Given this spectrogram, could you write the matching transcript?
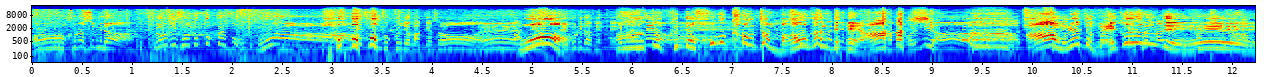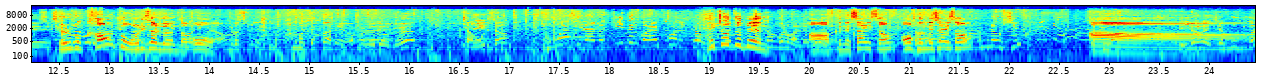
어 그렇습니다. 여기서도 또 끌고. 우와! 좋군요 밖에서. 네, 맞네요. 와. 갈고리 당했네 아 맞네요. 또 근데 예. 호그 카운터 마오간데. 아 씨. 아, 아 우리한테 왜 그러는데. 결국 카운터 오리사를 넣는다고? 그렇습니다. 한번더 가네요 로드오그 자 오리사 동학이라면 뛰는 거 할 거니까 해저드벤 아 근데 사이섬 어 근데 사이섬 한 명씩. 아. 근데 이러면 이제 호그가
